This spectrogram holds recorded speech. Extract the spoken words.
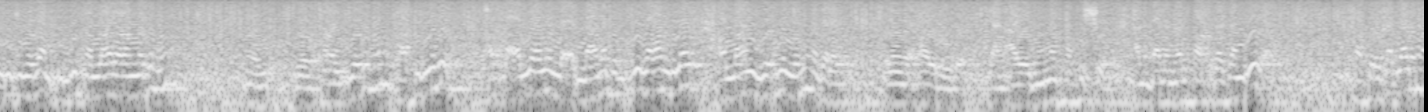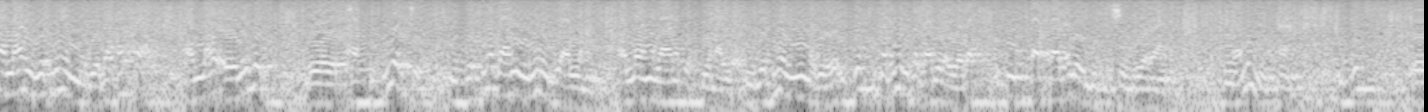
çünkü neden? İblis Allah'a yalanladı mı? Tayyidi mi? Takdirledi hatta Allah onu lanet ettiği zaman bile Allah'ın üzerine yemin ederek e, ayrıldı yani ayrıldığından kasıt şu hani ben onları saptıracağım diyor ya saptıracak derken Allah'ın üzerine yemin ediyor. Hatta Allah öyle bir e, tasdiklıyor ki üzerine dahi yemin ediyor Allah'ın. Allah onu lanet ettiği halde. Üzerine yemin ediyor. Ve ücret kitabını bize kabul ediyor. Bak bütün kitaplarda da ilgili bir şey diyor yani. Anladın mı? Ha. Ücret e,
